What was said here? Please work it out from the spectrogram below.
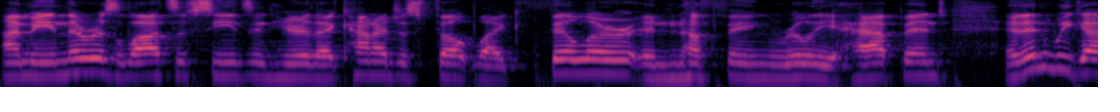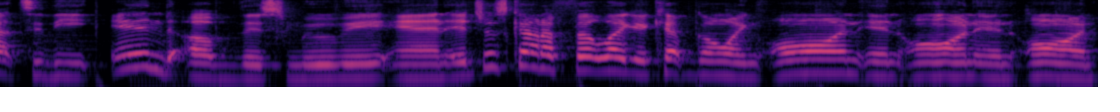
I mean, there was lots of scenes in here that kind of just felt like filler and nothing really happened. And then we got to the end of this movie and it just kind of felt like it kept going on and on and on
